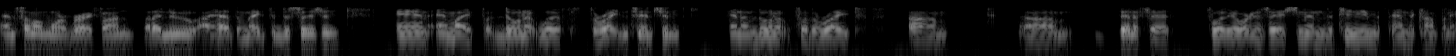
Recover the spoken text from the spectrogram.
and some of them weren't very fun. But I knew I had to make the decision, and am I doing it with the right intention, and I'm doing it for the right um, um, benefit for the organization and the team and the company.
